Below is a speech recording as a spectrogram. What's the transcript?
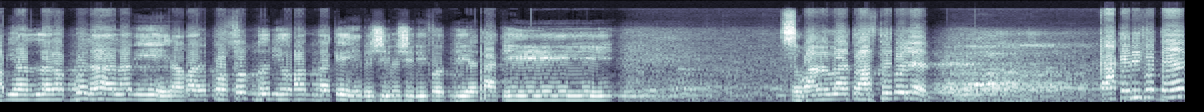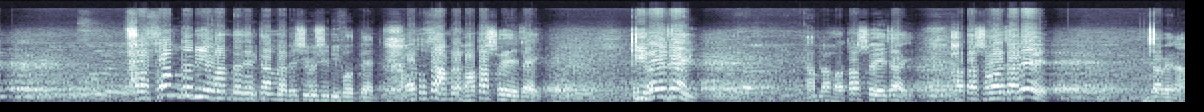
আমি আল্লাহ রাব্বুল আলামিন আমার পছন্দনীয় বান্দাকে বেশি বেশি বিপদ দিয়ে থাকি। সুবহানাল্লাহ, তো আসতে কইলেন। কাকে বিপদ দেন? পছন্দনীয় বান্দাদেরকে আল্লাহ বেশি বেশি বিপদ দেন। অথচ আমরা হতাশ হয়ে যাই। কি হয়ে যায় আমরা হতাশ হয়ে যাই। হতাশ হওয়া যাবে? যাবে না।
